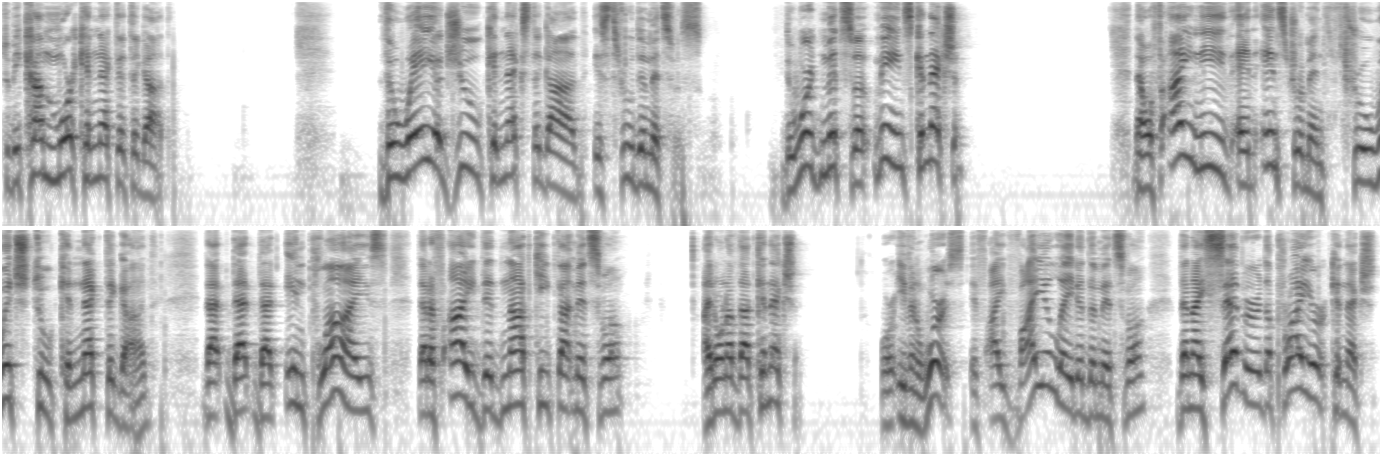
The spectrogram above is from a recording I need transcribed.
to become more connected to God. The way a Jew connects to God is through the mitzvahs. The word mitzvah means connection. Now, if I need an instrument through which to connect to God, that that that implies that if I did not keep that mitzvah, I don't have that connection. Or even worse, if I violated the mitzvah, then I severed the prior connection.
